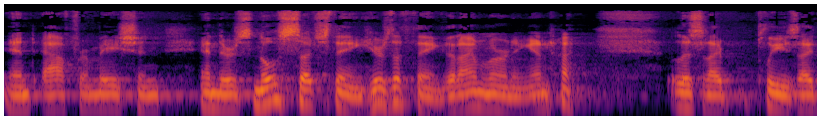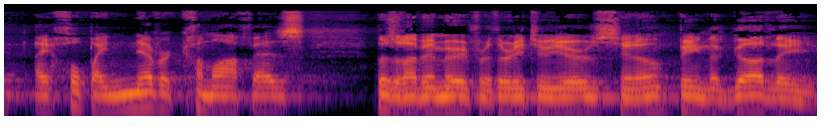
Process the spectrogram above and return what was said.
and affirmation. And there's no such thing. Here's the thing that I'm learning. And listen, I, please, I, I hope I never come off as, listen, I've been married for 32 years, you know, being the godly,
